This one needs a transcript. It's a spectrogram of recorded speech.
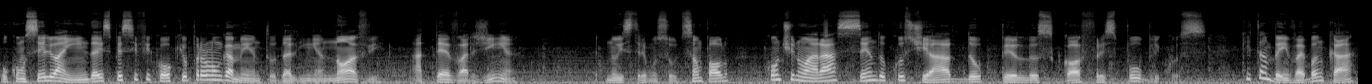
o Conselho ainda especificou que o prolongamento da linha 9 até Varginha, no extremo sul de São Paulo, continuará sendo custeado pelos cofres públicos, que também vai bancar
